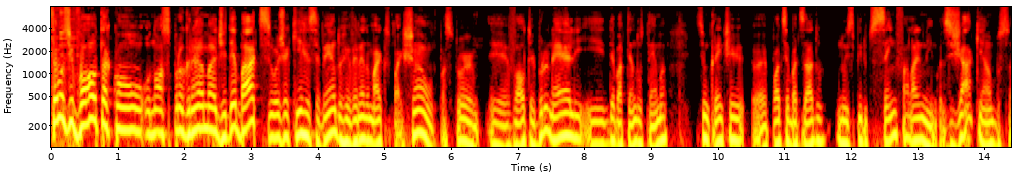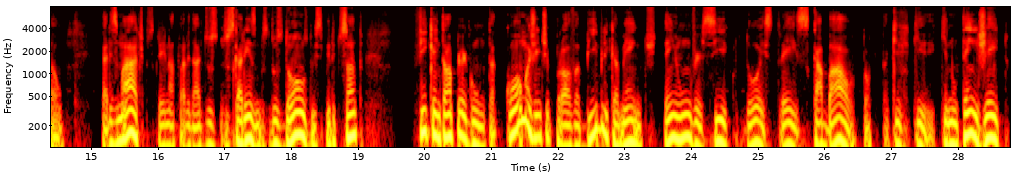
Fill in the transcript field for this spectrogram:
Estamos de volta com o nosso programa de debates. Hoje aqui recebendo o reverendo Marcos Paixão, pastor eh, Walter Brunelli e debatendo o tema se um crente eh, pode ser batizado no Espírito sem falar em línguas. Já que ambos são carismáticos, creem na atualidade dos, dos carismas, dos dons do Espírito Santo, fica então a pergunta: como a gente prova biblicamente? Tem um versículo, dois, três, cabal, que, que, que não tem jeito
